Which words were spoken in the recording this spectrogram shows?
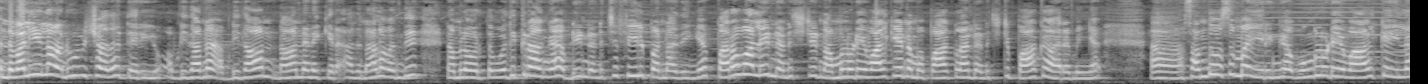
அந்த வழியெல்லாம் அனுபவிச்சாதான் தெரியும். அப்படி தானே அப்படி தான் நான் நினைக்கிறேன். அதனால் வந்து நம்மளை ஒருத்தர் ஒதுக்குறாங்க அப்படின்னு நினச்சி ஃபீல் பண்ணாதீங்க. பரவாயில்லன்னு நினச்சிட்டு நம்மளுடைய வாழ்க்கையை நம்ம பார்க்கலான்னு நினச்சிட்டு பார்க்க ஆரம்பிங்க. சந்தோஷமாக இருங்க. உங்களுடைய வாழ்க்கையில்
